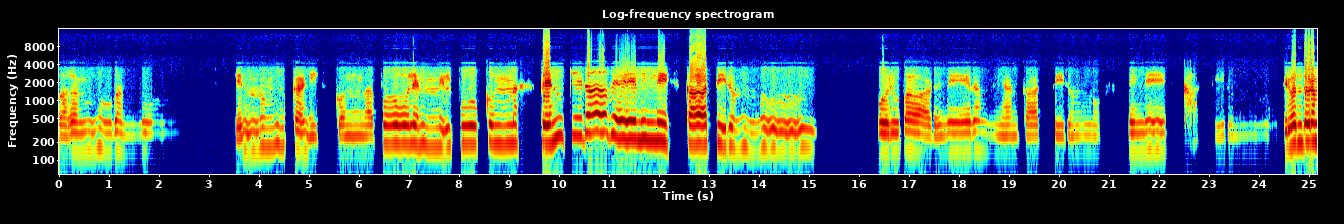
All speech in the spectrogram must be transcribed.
പറന്നു വന്നു. എന്നും കണി കൊന്ന പോലെന്നിൽ പൂക്കുന്ന പെൺകിടാവേ നിന്നെ കാത്തിരുന്നു. ഒരുപാട് നേരം ഞാൻ കാത്തിരുന്നു നിന്നെ കാത്തിരുന്നു. തിരുവനന്തപുരം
